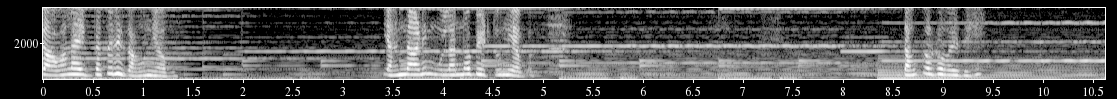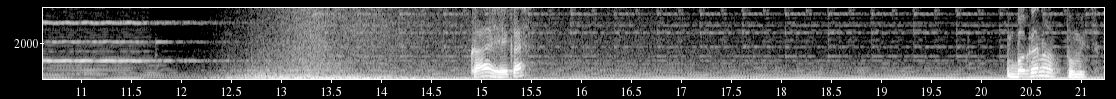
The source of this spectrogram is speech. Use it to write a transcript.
गावाला एकदा तरी जाऊन यावं. यांना आणि मुलांना भेटून यावं. जाऊ का ग वैदे काय हे काय? बघा ना तुम्हीच.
